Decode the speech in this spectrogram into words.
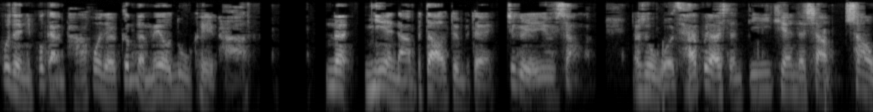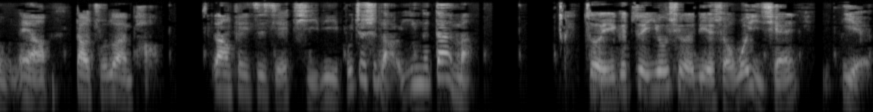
或者你不敢爬，或者根本没有路可以爬，那你也拿不到，对不对？这个人又想了，他说：“我才不要像第一天的上上午那样到处乱跑，浪费自己的体力，不就是老鹰的蛋吗？”作为一个最优秀的猎手，我以前也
